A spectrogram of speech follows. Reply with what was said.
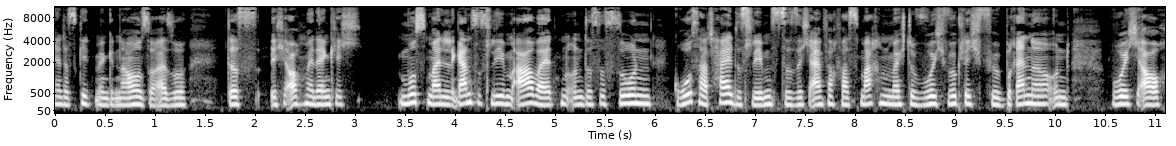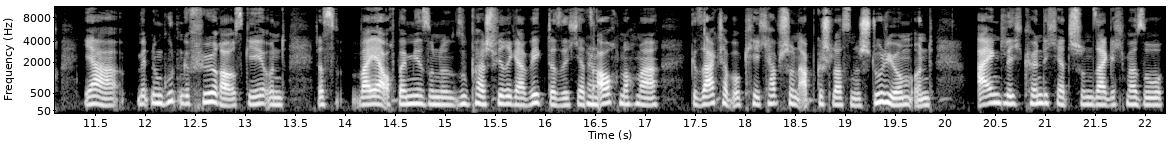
Ja, das geht mir genauso. Also, dass ich auch mir denke, ich muss mein ganzes Leben arbeiten und das ist so ein großer Teil des Lebens, dass ich einfach was machen möchte, wo ich wirklich für brenne und wo ich auch ja mit einem guten Gefühl rausgehe und das war ja auch bei mir so ein super schwieriger Weg, dass ich jetzt ja. auch noch mal gesagt habe, okay, ich habe schon abgeschlossenes Studium und eigentlich könnte ich jetzt schon, sage ich mal so,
